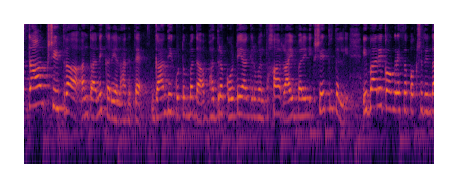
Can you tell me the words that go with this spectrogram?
ಸ್ಟಾರ್ ಕ್ಷೇತ್ರ ಅಂತಾನೆ ಕರೆಯಲಾಗುತ್ತೆ. ಗಾಂಧಿ ಕುಟುಂಬದ ಭದ್ರಕೋಟೆಯಾಗಿರುವಂತಹ ರಾಯ್ಬರೇಲಿ ಕ್ಷೇತ್ರದಲ್ಲಿ ಈ ಬಾರಿ ಕಾಂಗ್ರೆಸ್ ಪಕ್ಷದಿಂದ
